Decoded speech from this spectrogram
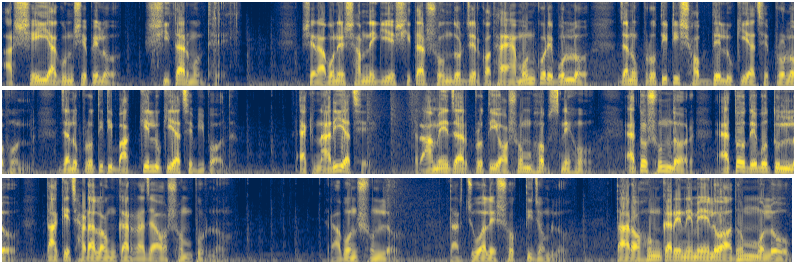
আর সেই আগুন সে পেল সীতার মধ্যে। সে রাবণের সামনে গিয়ে সীতার সৌন্দর্যের কথা এমন করে বলল, যেন প্রতিটি শব্দে লুকিয়ে আছে প্রলোভন, যেন প্রতিটি বাক্যে লুকিয়ে আছে বিপদ। এক নারী আছে, রামে যার প্রতি অসম্ভব স্নেহ, এত সুন্দর, এত দেবতুল্য, তাকে ছাড়া লঙ্কার রাজা অসম্পূর্ণ। রাবণ শুনল, তার চুয়ালে শক্তি জমল, তার অহংকারে নেমে এলো অধম্য লোভ।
